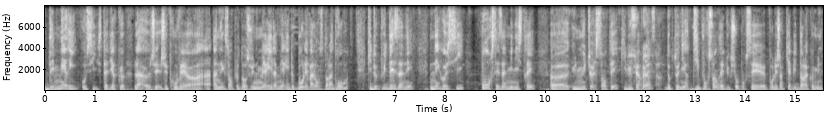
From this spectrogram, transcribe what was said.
des mairies aussi. C'est-à-dire que là, j'ai trouvé euh, un, un, exemple dans une mairie, la mairie de Bourg-les-Valences dans la Drôme, qui depuis des années négocie pour ses administrés euh, une mutuelle santé qui lui permet d'obtenir 10% de réduction pour, ses, pour les gens qui habitent dans la commune.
